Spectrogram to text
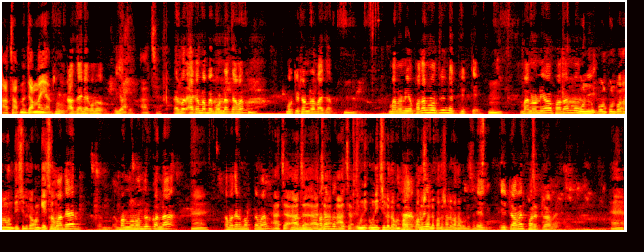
আচ্ছা আপনার জান নাই আর? আর যাই না কোনো ইয়াতে আচ্ছা। এরপর একানব্বই বন্যাতে আমার মুক্তি সন্ন্যার বাজার। মাননীয় প্রধানমন্ত্রীর নেতৃত্বে। মাননীয় প্রধানমন্ত্রী কোন- কোন প্রধানমন্ত্রী ছিল? তখন কে ছিল? আমাদের বঙ্গবন্ধুর কন্যা। হ্যাঁ। আমাদের বর্তমান আচ্ছা আচ্ছা আচ্ছা আচ্ছা উনি উনি ছিল তখন। হ্যাঁ, কত উনি- সালে কত সালে কথা বলতেছেন? এই ট্রামের পরের ট্রামে। হ্যাঁ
